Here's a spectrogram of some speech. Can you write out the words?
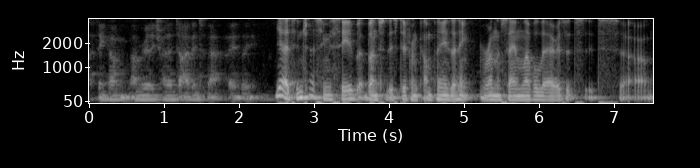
I think I'm, I'm really trying to dive into that lately. Yeah, it's interesting to see a bunch of these different companies. I think we're on the same level there. As it's it's. Um,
